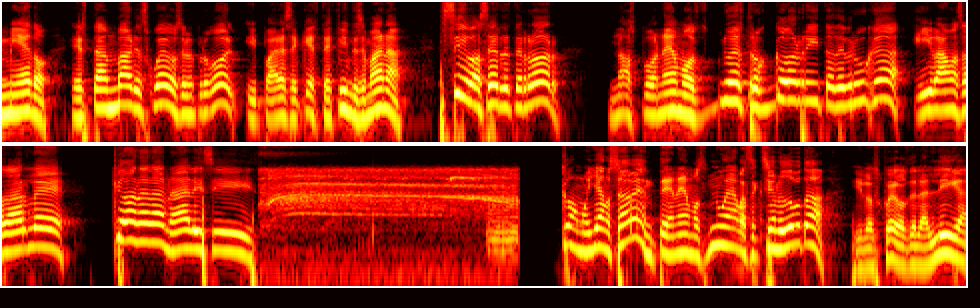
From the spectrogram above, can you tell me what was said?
miedo. Están varios juegos en el Pro Gol y parece que este fin de semana sí va a ser de terror. Nos ponemos nuestro gorrito de bruja y vamos a darle con el análisis. Como ya lo saben, tenemos nueva sección ludópata y los juegos de la Liga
